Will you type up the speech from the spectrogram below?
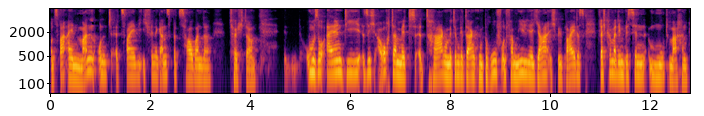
Und zwar einen Mann und äh, zwei, wie ich finde, ganz bezaubernde Töchter um so allen, die sich auch damit äh, tragen, mit dem Gedanken Beruf und Familie, ja, ich will beides. Vielleicht können wir dem ein bisschen Mut machen.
